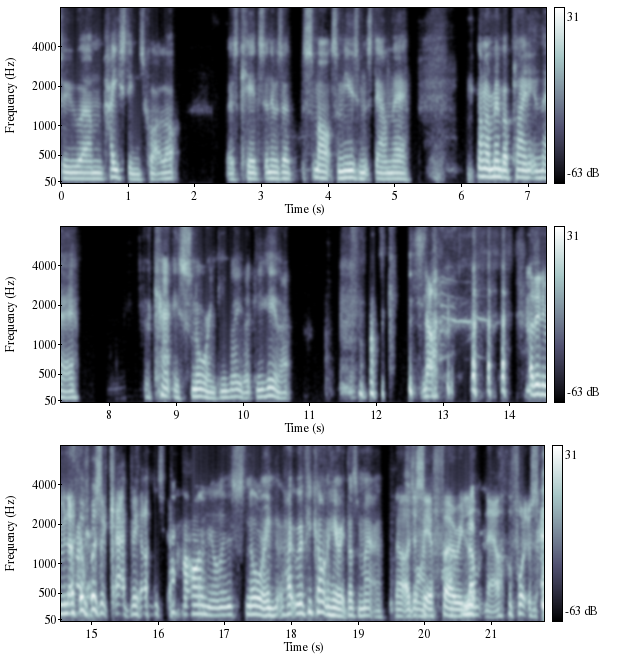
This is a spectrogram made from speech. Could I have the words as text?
to um, Hastings quite a lot as kids, and there was a Smarts Amusements down there. And I remember playing it in there. The cat is snoring. Can you believe it? Can you hear that? No. I didn't even know there was a cat behind you. behind me on it, snoring. If you can't hear it, it doesn't matter. No, I just Fine. see a furry lump now. I thought it was a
